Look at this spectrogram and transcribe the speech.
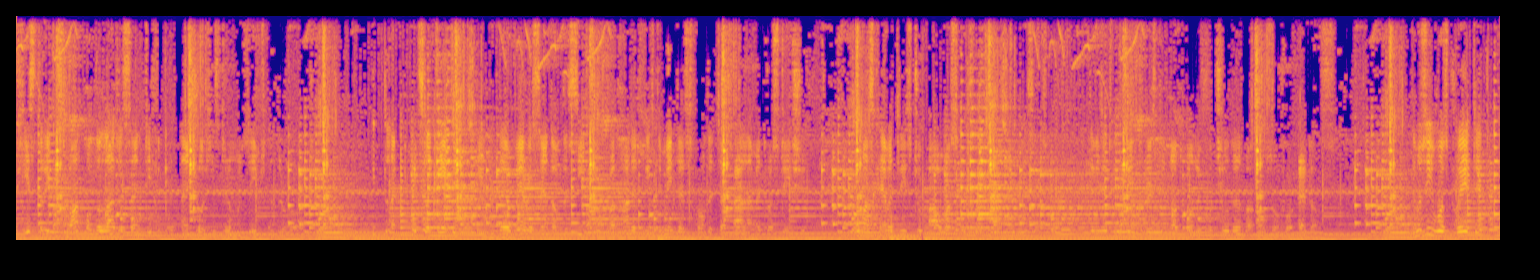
History is one of the largest scientific and natural history museums in the world. It, it's located in the very center of the city, 150 meters from the Teatralna metro station. You must have at least two hours of time to visit. The visit will be interesting not only for children but also for adults. The museum was created in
